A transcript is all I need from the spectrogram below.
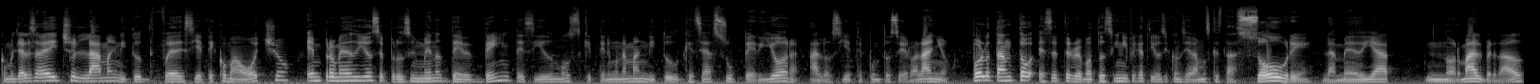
Como ya les había dicho, la magnitud fue de 7,8. En promedio se producen menos de 20 sismos que tienen una magnitud que sea superior a los 7.0 al año. Por lo tanto, este terremoto es significativo si consideramos que está sobre la media normal, ¿verdad?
